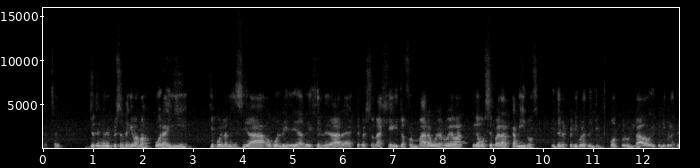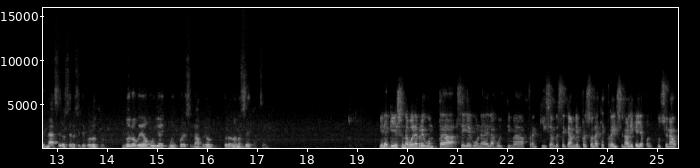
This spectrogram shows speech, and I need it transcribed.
¿cachai? Yo tengo la impresión de que va más por ahí que por la necesidad o por la idea de generar a este personaje y transformar a una nueva, digamos, separar caminos y tener películas de James Bond por un lado y películas de la 007 por otro. No lo veo muy, muy por ese lado, pero, pero no lo sé. Mira, aquí es una buena pregunta. Si hay alguna de las últimas franquicias donde se cambien personajes tradicionales y que haya funcionado.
